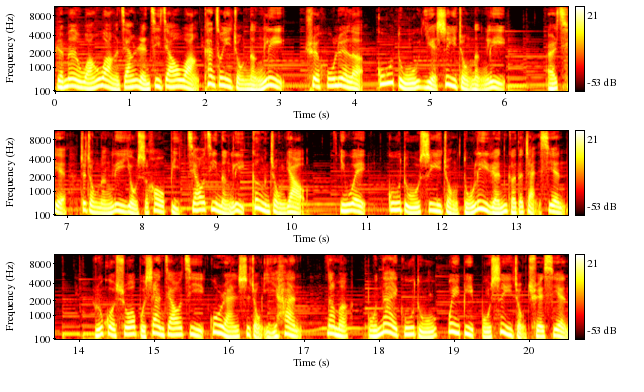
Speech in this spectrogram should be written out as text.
人们往往将人际交往看作一种能力，却忽略了孤独也是一种能力，而且这种能力有时候比交际能力更重要，因为孤独是一种独立人格的展现。如果说不善交际固然是种遗憾，那么不耐孤独未必不是一种缺陷。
